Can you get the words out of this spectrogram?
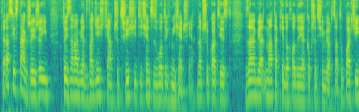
teraz jest tak, że jeżeli ktoś zarabia 20 czy 30 tysięcy złotych miesięcznie, na przykład jest, zarabia, ma takie dochody jako przedsiębiorca, to płaci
